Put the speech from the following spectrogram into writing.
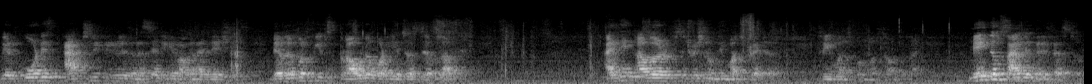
where code is actually treated as an asset in your organization, developer feels proud of what he has just developed, I think our situation will be much better three months, four months down the line. Make them sign the manifesto.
